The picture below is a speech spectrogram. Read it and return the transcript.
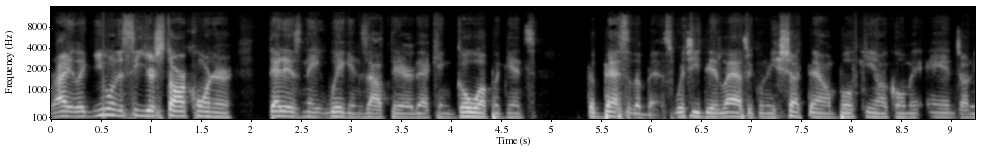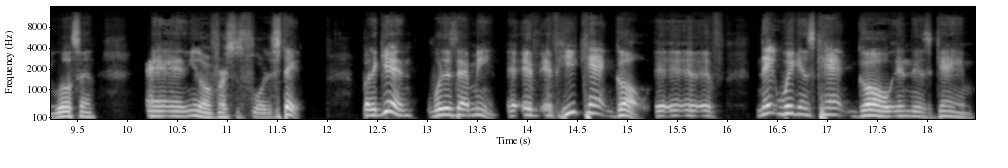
right? Like you want to see your star corner that is Nate Wiggins out there that can go up against the best of the best, which he did last week when he shut down both Keon Coleman and Johnny Wilson, and you know versus Florida State. But again, what does that mean? If if he can't go, if Nate Wiggins can't go in this game,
